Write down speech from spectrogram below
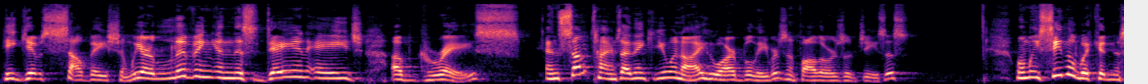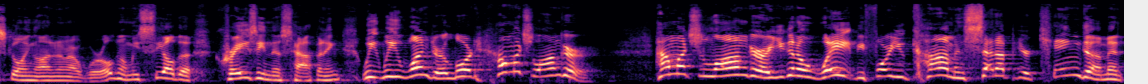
He gives salvation. We are living in this day and age of grace. And sometimes I think you and I, who are believers and followers of Jesus, when we see the wickedness going on in our world, when we see all the craziness happening, we, we wonder, Lord, how much longer? How much longer are you going to wait before you come and set up your kingdom and,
